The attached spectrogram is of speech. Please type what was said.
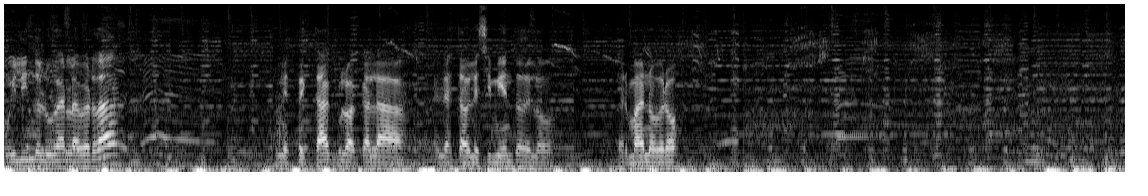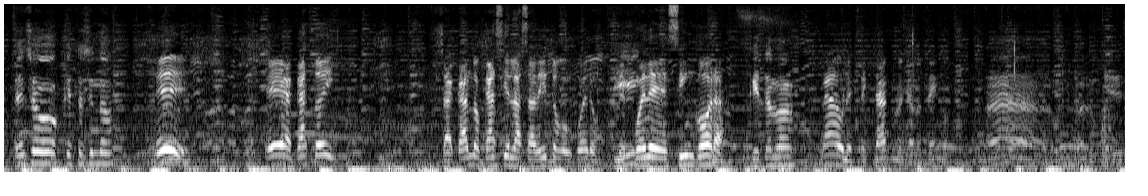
Muy lindo lugar, la verdad. Un espectáculo acá la- el establecimiento de los hermanos Bros. Enzo, ¿qué está haciendo? Eh, eh, acá estoy sacando casi el asadito con cuero después de 5 horas. ¿Qué tal va? Ah, un espectáculo, ya lo tengo. Ah, acomodar lo que es.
